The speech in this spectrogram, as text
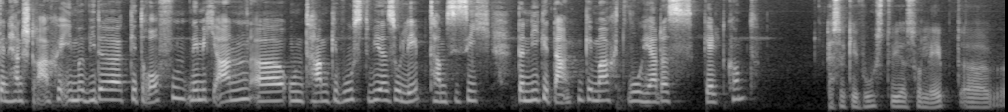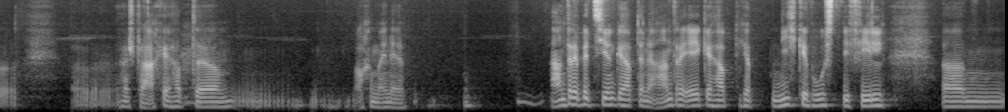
den Herrn Strache immer wieder getroffen, nehme ich an, und haben gewusst, wie er so lebt. Haben Sie sich da nie Gedanken gemacht, woher das Geld kommt? Also gewusst, wie er so lebt. Herr Strache hat auch meine andere Beziehung gehabt, eine andere Ehe gehabt. Ich habe nicht gewusst, wie viel ähm,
